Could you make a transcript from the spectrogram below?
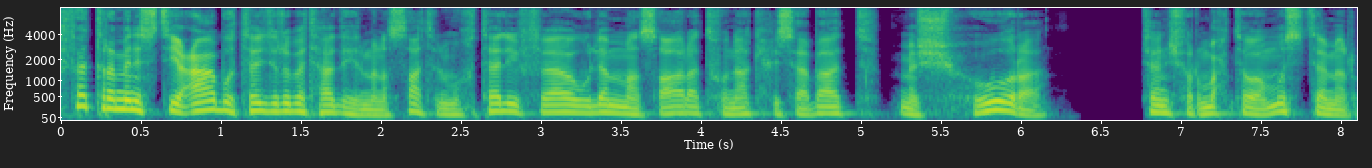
فترة من استيعاب وتجربة هذه المنصات المختلفة ولما صارت هناك حسابات مشهورة تنشر محتوى مستمر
